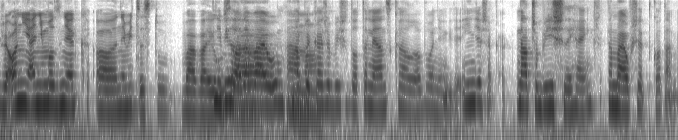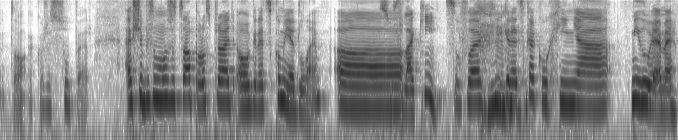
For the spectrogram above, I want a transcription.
Že oni ani moc nejak uh, nevycestovávajú Nevyhľadávajú, za... napríklad, že by išli do Talianska alebo niekde inde, však na čo by išli, hej. Tam majú všetko, tam je to akože super. A ešte by som možno chcela porozprávať o greckom jedle. Uh, suflaky? Suflaky, grecká kuchyňa, milujeme.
